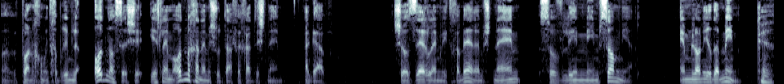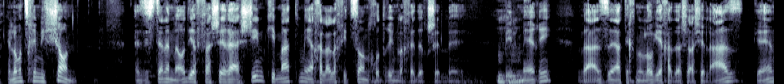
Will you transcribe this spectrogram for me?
שפה אנחנו מתחברים לעוד נושא, שיש להם עוד מכנה משותף אחד לשניהם, אגב, שעוזר להם להתחבר, הם שניהם סובלים מאימסומניה. הם לא נרדמים, כן. הם לא מצליחים לישון. אז זו סצנה מאוד יפה שרעשים כמעט מהחלל החיצון חודרים לחדר של אה, ביל מרי, ואז אה, הטכנולוגיה החדשה של אז, כן,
